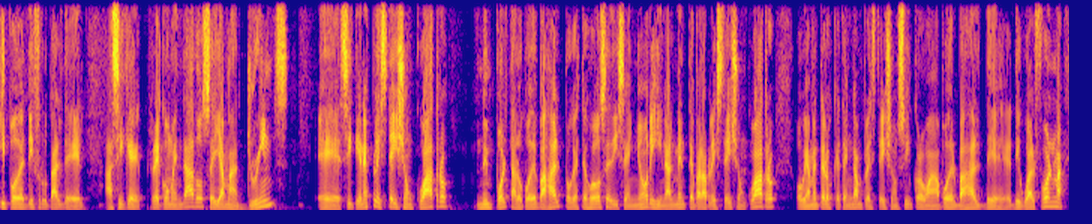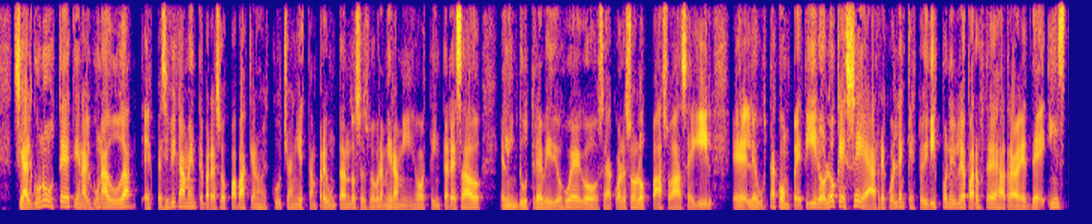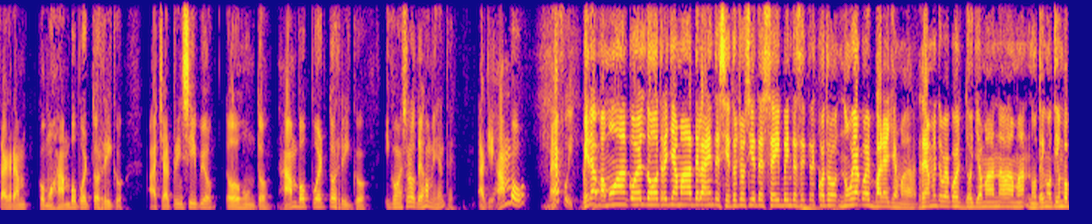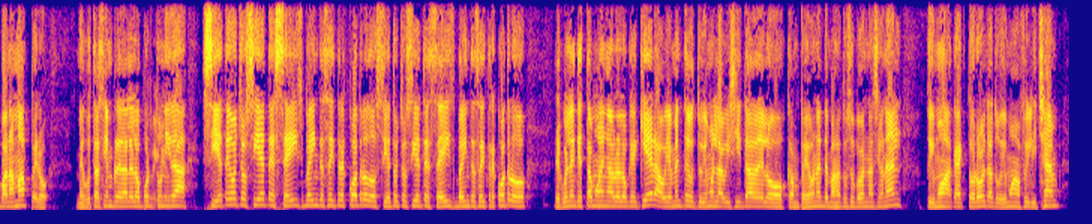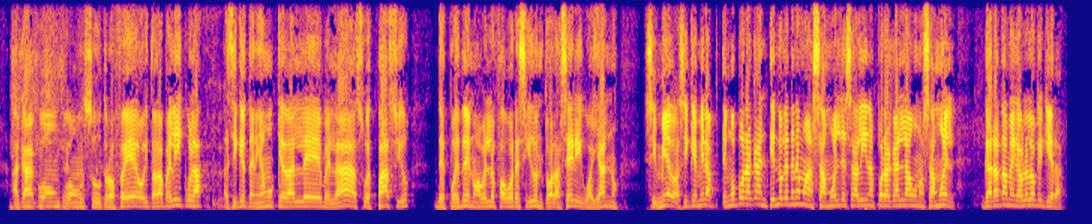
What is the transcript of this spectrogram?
y poder disfrutar de él. Así que recomendado, se llama Dreams. Eh, si tienes PlayStation 4, no importa, lo puedes bajar porque este juego se diseñó originalmente para PlayStation 4. Obviamente los que tengan PlayStation 5 lo van a poder bajar de, igual forma. Si alguno de ustedes tiene alguna duda, específicamente para esos papás que nos escuchan y están preguntándose sobre, mira, mi hijo está interesado en la industria de videojuegos, o sea, cuáles son los pasos a seguir, eh, le gusta competir o lo que sea, recuerden que estoy disponible para ustedes a través de Instagram como Hambo Puerto Rico. H al principio, todos juntos, Hambo Puerto Rico. Y con eso los dejo, mi gente. Aquí Hambo, me fui. Mira, vamos a coger dos o tres llamadas de la gente, 787-626-34. No voy a coger varias llamadas, realmente voy a coger dos llamadas nada más. No tengo tiempo para más, pero me gusta siempre darle la oportunidad. 787-620-6342, 787-620-6342. Recuerden que estamos en Habla lo que quiera. Obviamente tuvimos la visita de los campeones de Manhattan Super Nacional. Tuvimos acá a Héctor Horta, tuvimos a Philly Champ, acá con, con su trofeo y toda la película. Así que teníamos que darle, ¿verdad?, su espacio después de no haberlo favorecido en toda la serie y guayarnos sin miedo. Así que mira, tengo por acá, entiendo que tenemos a Samuel de Salinas por acá en la 1. Samuel, Garata, me hable lo que quiera.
